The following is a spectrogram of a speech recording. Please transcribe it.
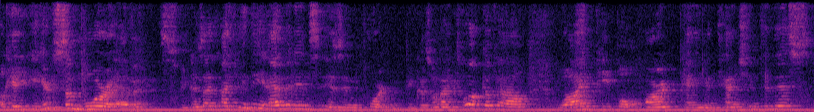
okay, here's some more evidence, because I, I think the evidence is important, because when I talk about why people aren't paying attention to this,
